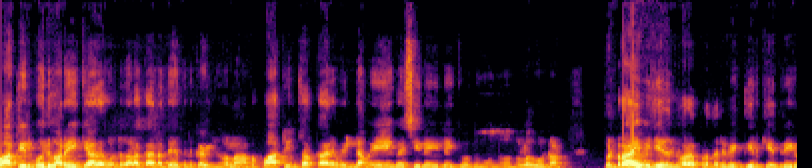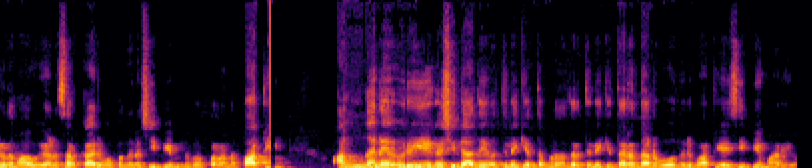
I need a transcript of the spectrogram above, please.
പാർട്ടിയിൽ പോലും അറിയിക്കാതെ കൊണ്ട് നടക്കാൻ അദ്ദേഹത്തിന് കഴിഞ്ഞു എന്നുള്ളതാണ്. അപ്പൊ പാർട്ടിയും സർക്കാരും എല്ലാം ഏകശിലയിലേക്ക് ഒതുങ്ങുന്നു എന്നുള്ളത് കൊണ്ടാണ്. പിണറായി വിജയൻ എന്ന് പറയപ്പെടുന്ന ഒരു വ്യക്തിയിൽ കേന്ദ്രീകൃതമാവുകയാണ് സർക്കാരും ഒപ്പം തന്നെ സി പി എം എന്ന് പറയുന്ന പാർട്ടിയും. അങ്ങനെ ഒരു ഏകശിലാ ദൈവത്തിലേക്ക് എത്തപ്പെടുന്ന തരത്തിലേക്ക് തരംതാണ് പോകുന്ന ഒരു പാർട്ടിയായി സി പി എം മാറിയോ?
